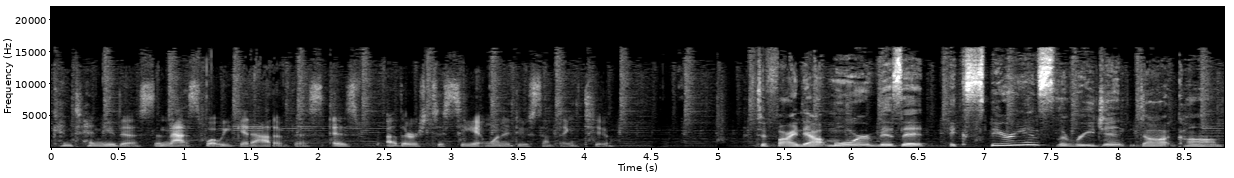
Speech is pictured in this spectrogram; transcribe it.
continue this, and that's what we get out of this is others to see it want to do something too. To find out more, visit experiencetheregent.com.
